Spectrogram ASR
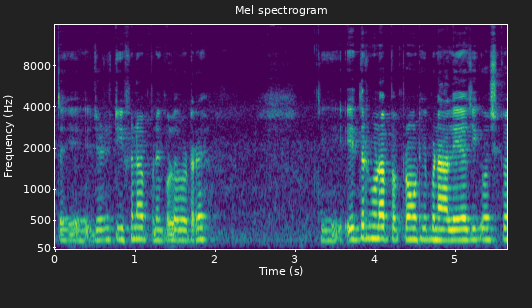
ਅਤੇ ਜਿਹੜੇ ਟਿਫਨ ਆਪਣੇ ਕੋਲ ਆਰਡਰ ਹੈ ਤੇ ਇਧਰ ਹੁਣ ਆਪਾਂ ਪਰੌਂਠੇ ਬਣਾ ਲਏ ਆ ਜੀ ਕੁਛ ਕੁ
